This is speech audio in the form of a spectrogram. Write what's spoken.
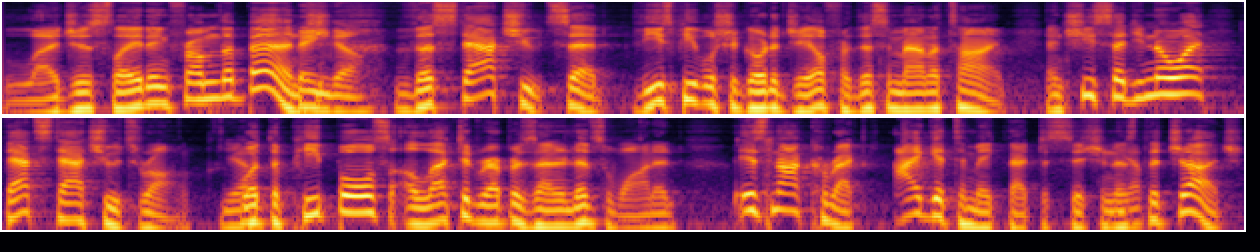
legislating from the bench. Bingo. The statute said these people should go to jail for this amount of time. And she said, you know what? That statute's wrong. Yep. What the people's elected representatives wanted is not correct. I get to make that decision as the judge.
